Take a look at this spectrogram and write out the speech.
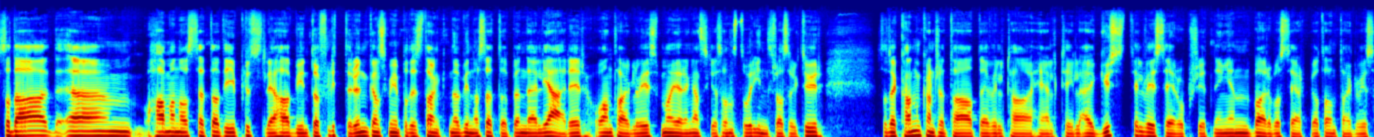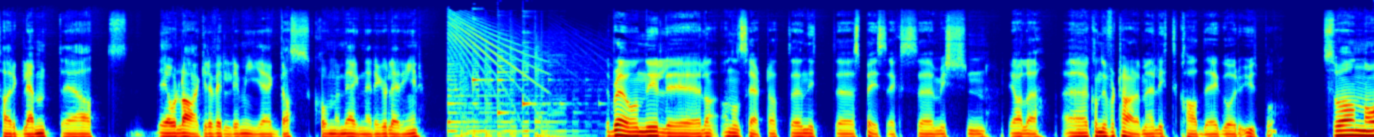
Så da um, har man også sett at de plutselig har begynt å flytte rundt ganske mye på disse tankene og begynne å sette opp en del gjerder, og antageligvis må gjøre en ganske sånn stor infrastruktur. Så det kan kanskje ta at det vil ta helt til august til vi ser oppskytingen, bare basert på at antageligvis har glemt det at det å lagre veldig mye gass kommer med egne reguleringer. Det ble jo nylig annonsert at uh, nytt uh, SpaceX-mission, Jale. Uh, kan du fortelle meg litt hva det går ut på? Så nå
